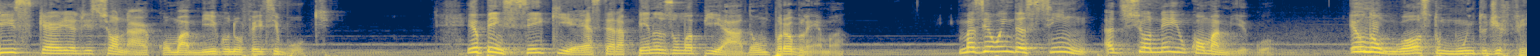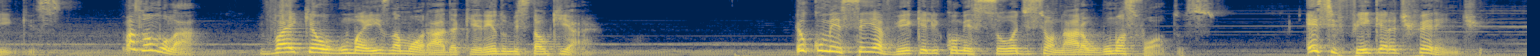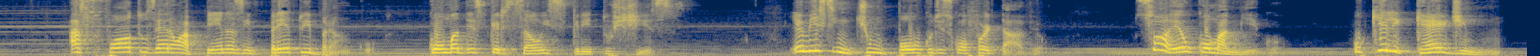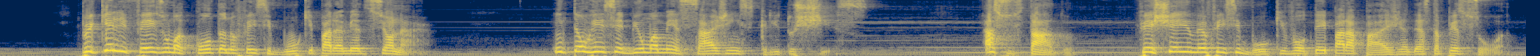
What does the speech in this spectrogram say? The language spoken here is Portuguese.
X quer lhe adicionar como amigo no Facebook. Eu pensei que esta era apenas uma piada um problema. Mas eu ainda assim adicionei-o como amigo. Eu não gosto muito de fakes. Mas vamos lá. Vai que alguma ex-namorada querendo me stalkear. Eu comecei a ver que ele começou a adicionar algumas fotos. Esse fake era diferente. As fotos eram apenas em preto e branco, com uma descrição escrito X. Eu me senti um pouco desconfortável. Só eu como amigo. O que ele quer de mim? Porque ele fez uma conta no Facebook para me adicionar. Então recebi uma mensagem escrito X. Assustado, fechei o meu Facebook e voltei para a página desta pessoa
